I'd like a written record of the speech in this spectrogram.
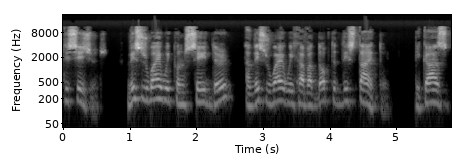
decisions. This is why we consider, and this is why we have adopted this title, because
